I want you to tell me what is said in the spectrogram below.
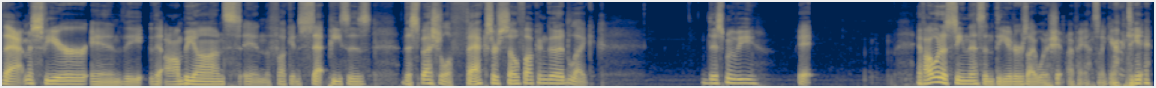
the atmosphere and the the ambiance and the fucking set pieces, the special effects are so fucking good. Like this movie, it if I would have seen this in theaters, I would have shit my pants. I guarantee it.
